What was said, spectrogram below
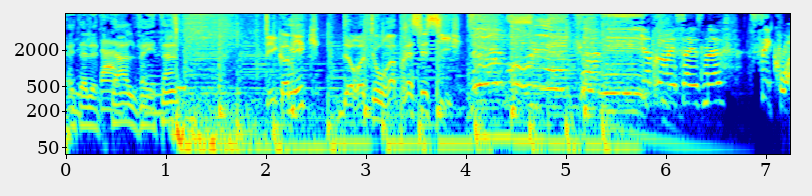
Elle est à l'hôpital, 20 ans. Des comiques, de retour après ceci. 96.9, c'est quoi?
